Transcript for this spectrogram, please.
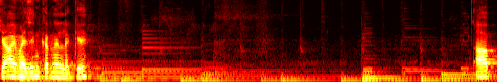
क्या इमेजिन करने लग गए? आप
